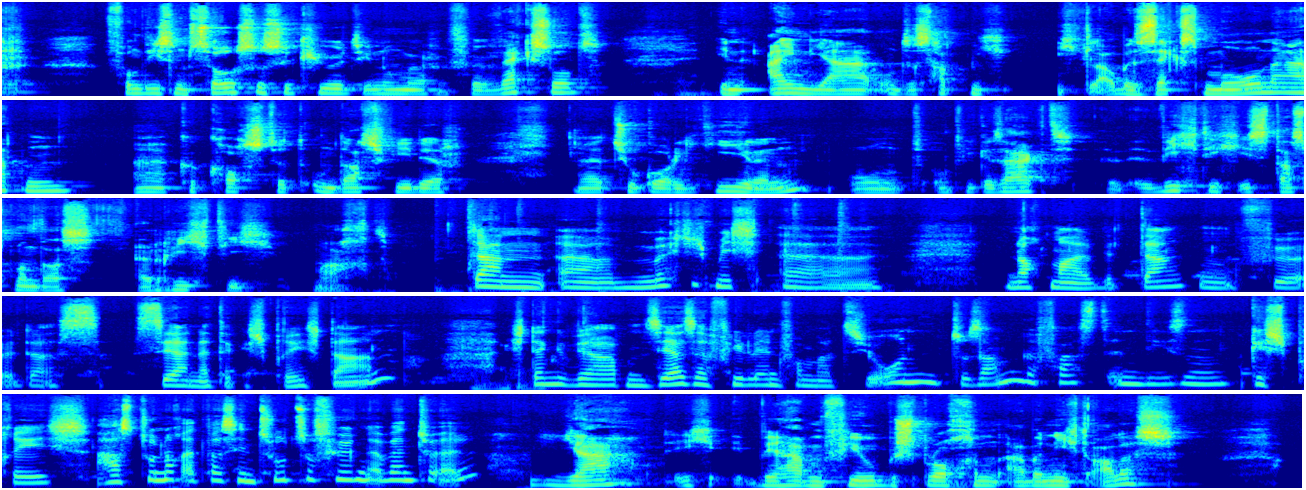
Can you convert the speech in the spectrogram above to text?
von diesem Social Security Nummer verwechselt in ein Jahr und es hat mich, ich glaube, sechs Monaten äh, gekostet, um das wieder äh, zu korrigieren. Und, und wie gesagt, wichtig ist, dass man das richtig macht. Dann äh, möchte ich mich nochmal bedanken für das sehr nette Gespräch, Dan. Ich denke, wir haben sehr, sehr viele Informationen zusammengefasst in diesem Gespräch. Hast du noch etwas hinzuzufügen eventuell? Ja, ich, wir haben viel besprochen, aber nicht alles.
